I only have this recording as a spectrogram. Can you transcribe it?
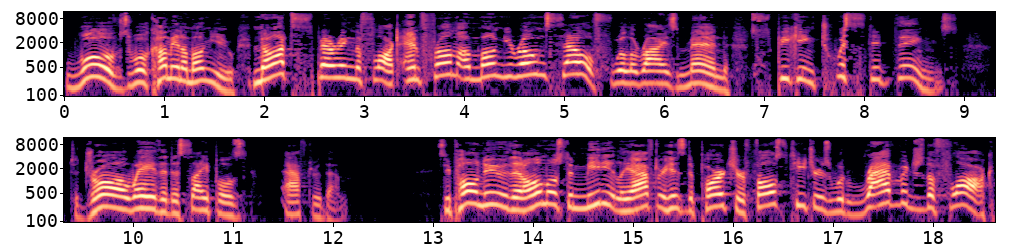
wolves will come in among you, not sparing the flock, and from among your own self will arise men speaking twisted things to draw away the disciples after them. See, Paul knew that almost immediately after his departure, false teachers would ravage the flock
